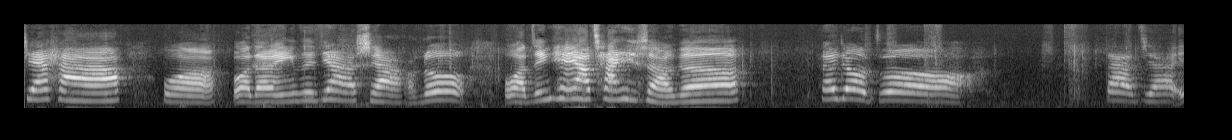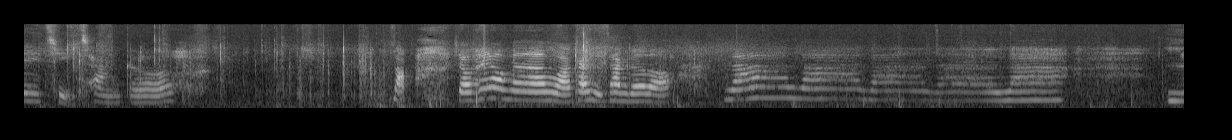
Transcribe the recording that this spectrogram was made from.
大家好，我我的名字叫小鹿，我今天要唱一首歌，它叫做《大家一起唱歌》。那，小朋友们，我要开始唱歌了。啦啦啦啦啦啦啦啦，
